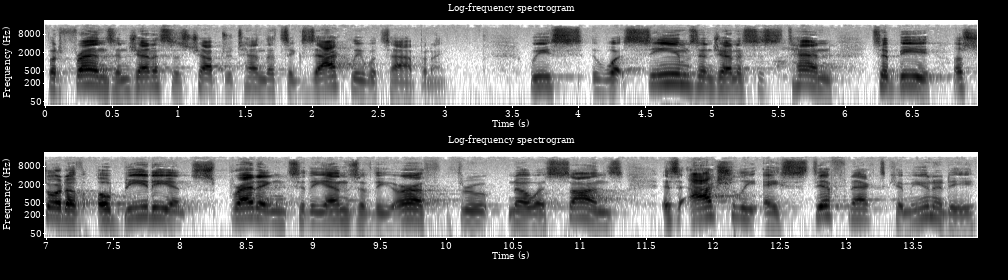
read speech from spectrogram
But, friends, in Genesis chapter 10, that's exactly what's happening. We, what seems in Genesis 10 to be a sort of obedient spreading to the ends of the earth through Noah's sons is actually a stiff necked community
